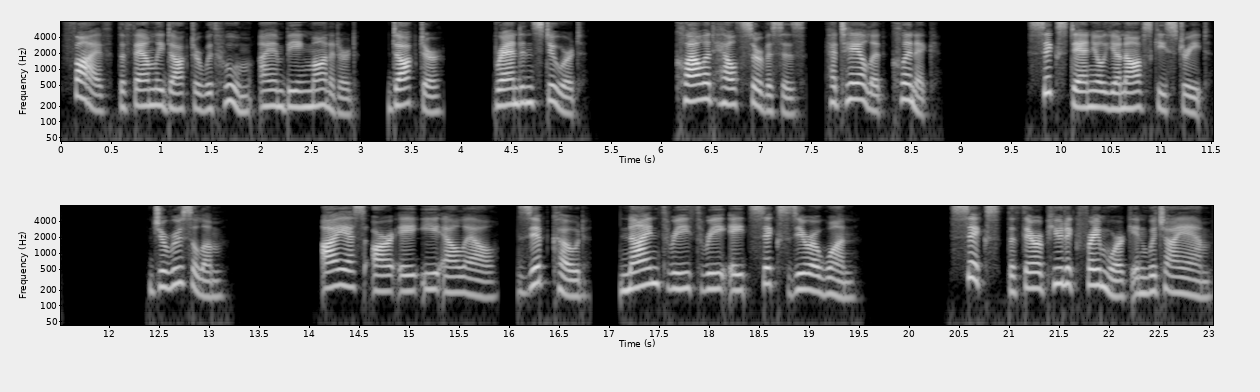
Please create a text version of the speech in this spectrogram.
5. The family doctor with whom I am being monitored. Dr. Brandon Stewart. Clalit Health Services, Hatayalit Clinic. 6 Daniel Yanovsky Street. Jerusalem. ISRAELL, zip code 9338601. 6. The therapeutic framework in which I am.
